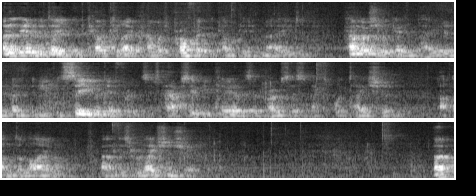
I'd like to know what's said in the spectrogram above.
and at the end of the day, you could calculate how much profit the company had made, how much you were getting paid, and, and, and you could see the difference. It's absolutely clear there's a process of exploitation uh, underlying uh, this relationship. Uh,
